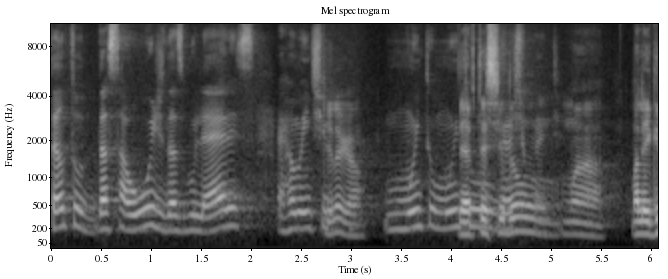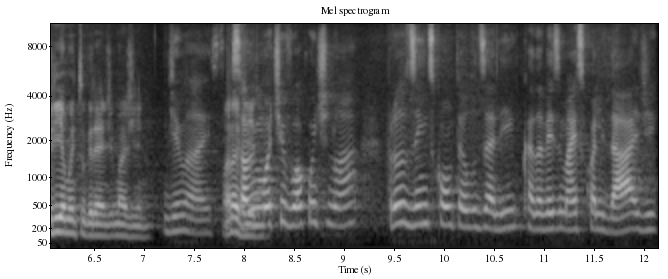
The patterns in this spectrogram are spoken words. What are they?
tanto da saúde, das mulheres. É realmente que legal. muito, muito Deve ter sido um, uma, uma alegria muito grande, imagino. Demais. Maravilha. Só me motivou a continuar produzindo os conteúdos ali, cada vez mais qualidade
